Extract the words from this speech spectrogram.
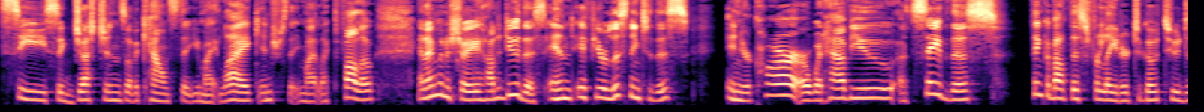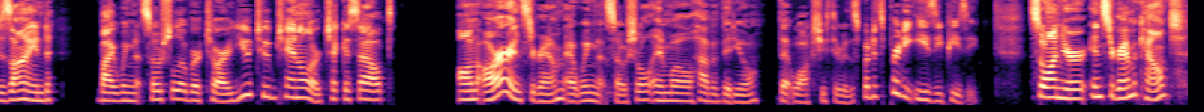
see suggestions of accounts that you might like, interests that you might like to follow. And I'm going to show you how to do this. And if you're listening to this in your car or what have you, uh, save this. Think about this for later to go to designed by Wingnut Social over to our YouTube channel or check us out on our Instagram at Wingnut Social and we'll have a video that walks you through this, but it's pretty easy peasy. So on your Instagram account,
